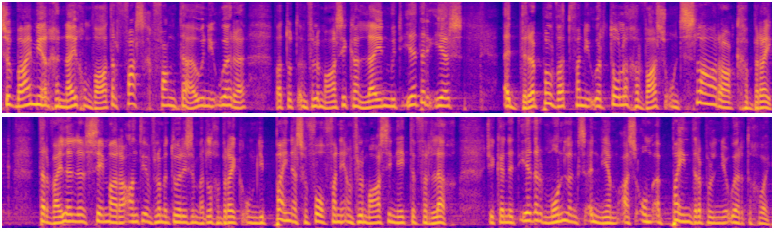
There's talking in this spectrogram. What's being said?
is ook baie meer geneig om water vasgevang te hou in die ore wat tot inflammasie kan lei en moet eerder eers 'n druppel wat van die oortollige was ontslaa raak gebruik terwyl hulle sê maar 'n anti-inflammatoriese middel gebruik om die pyn as gevolg van die inflammasie net te verlig. So jy kan dit eerder mondelings inneem as om 'n pyndruppel in jou oor te gooi.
